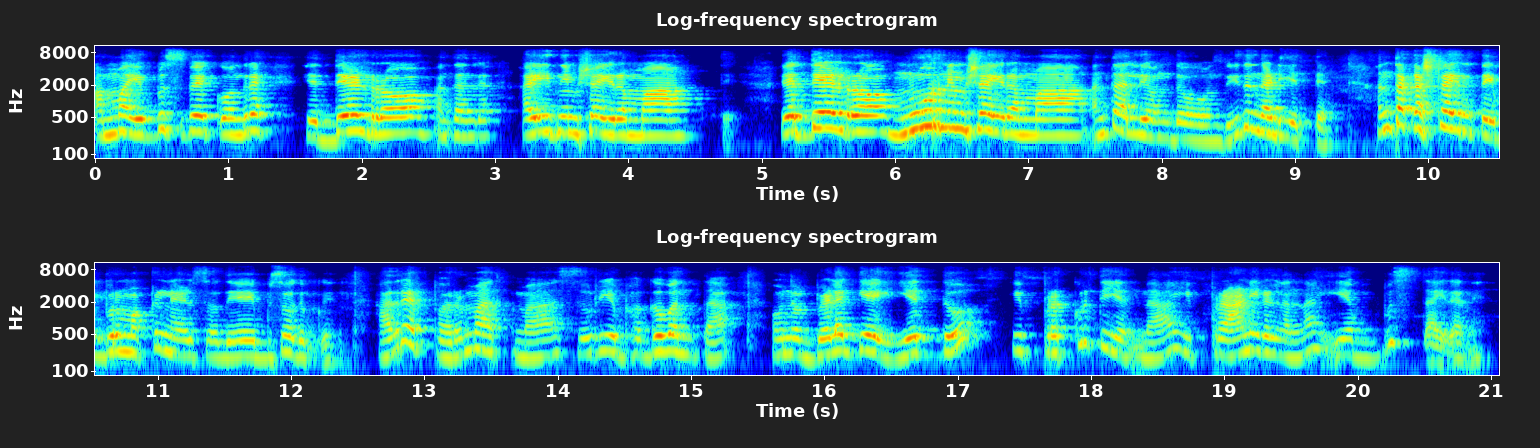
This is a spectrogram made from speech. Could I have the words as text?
ಅಮ್ಮ ಎಬ್ಬಿಸ್ಬೇಕು ಅಂದ್ರೆ ಎದ್ದೇಳ್ರೋ ಅಂತಂದ್ರೆ ಐದ್ ನಿಮಿಷ ಇರಮ್ಮ ಎದ್ದೇಳ್ರೋ ಮೂರ್ ನಿಮಿಷ ಇರಮ್ಮ ಅಂತ ಅಲ್ಲಿ ಒಂದು ಒಂದು ಇದು ನಡೆಯುತ್ತೆ. ಅಂತ ಕಷ್ಟ ಇರುತ್ತೆ ಇಬ್ಬರು ಮಕ್ಕಳನ್ನ ಎಳ್ಸೋದು, ಎಬ್ಬಿಸೋದಕ್ಕೆ. ಆದ್ರೆ ಪರಮಾತ್ಮ, ಸೂರ್ಯ ಭಗವಂತ ಅವನು ಬೆಳಗ್ಗೆ ಎದ್ದು ಈ ಪ್ರಕೃತಿಯನ್ನ, ಈ ಪ್ರಾಣಿಗಳನ್ನ ಎಬ್ಬಿಸ್ತಾ ಇದ್ದಾನೆ.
